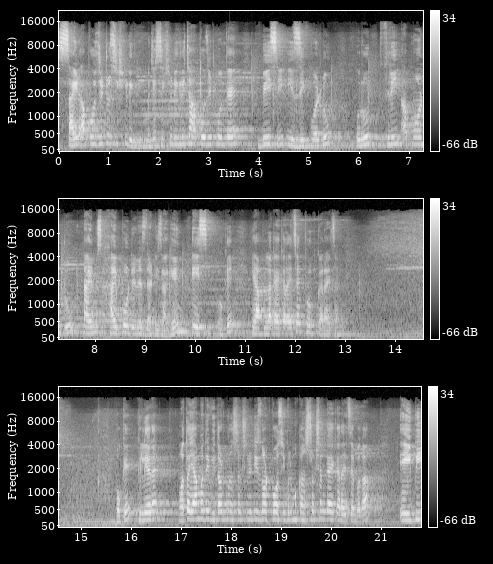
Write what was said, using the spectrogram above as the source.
Side opposite to sixty degree म्हणजे सिक्स्टी डिग्रीच्या अपोजिट कोणते आहे? B C is equal to root three upon two times hypotenuse that is again A C okay हे आपल्याला काय करायचं आहे? प्रूफ करायचं आहे. ओके क्लिअर आहे? मग आता यामध्ये without construction it is not possible मग कन्स्ट्रक्शन काय करायचं आहे बघा? ए बी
